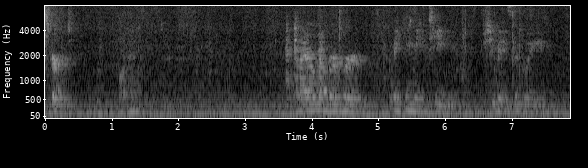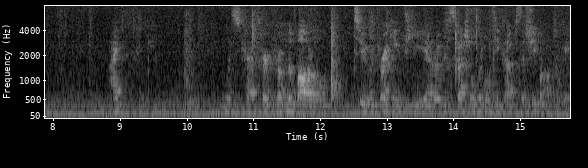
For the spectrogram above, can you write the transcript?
skirt. And I remember her making me tea. She basically, I was transferred from the bottle to drinking tea out of special little teacups that she bought for me.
